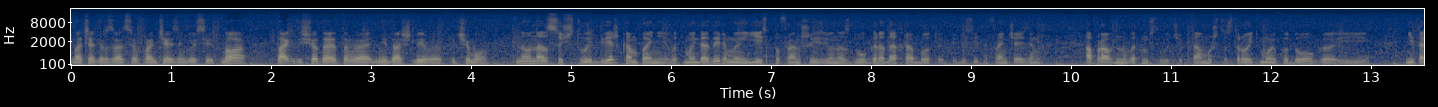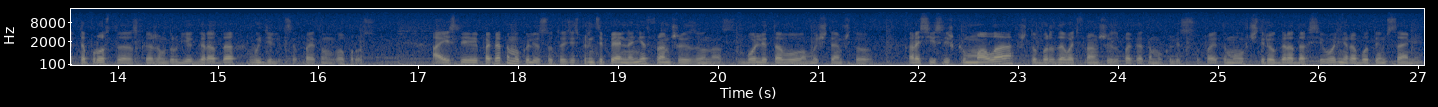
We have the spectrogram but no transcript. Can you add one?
начать развивать свою франчайзинговую сеть, но так еще до этого не дошли вы. Почему? Но у нас существует две же компании. Вот Майдадырь мы есть по франшизе, у нас в двух городах работает. И действительно франчайзинг оправдан в этом случае, потому что строить мойку долго и не так-то просто, скажем, в других городах выделиться по этому вопросу. А если по пятому колесу, то здесь принципиально нет франшизы у нас. Более того, мы считаем, что Россия слишком мала, чтобы раздавать франшизу по пятому колесу. Поэтому в четырех городах сегодня работаем сами.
